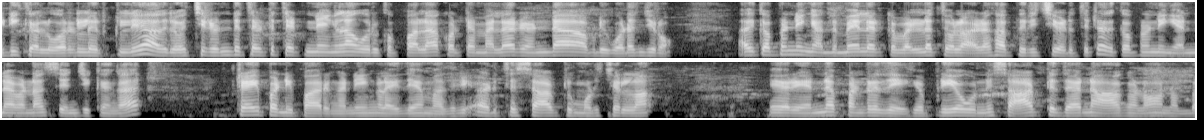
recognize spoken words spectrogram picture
இடிக்கல் உரல் இருக்கு இல்லையா அதில் வச்சு ரெண்டு தட்டு தட்டினீங்களா ஒரு பலாக்கொட்டை மேலே ரெண்டாக அப்படி உடஞ்சிரும். அதுக்கப்புறம் நீங்கள் அந்த மேலே இருக்க வெள்ளத்தோலை அழகாக பிரித்து எடுத்துட்டு அதுக்கப்புறம் நீங்கள் என்ன வேணால் செஞ்சுக்கோங்க. ட்ரை பண்ணி பாருங்கள் நீங்களும் இதே மாதிரி. அடுத்து சாப்பிட்டு முடிச்சிடலாம். வேறு என்ன பண்ணுறது எப்படியோ ஒன்று சாப்பிட்டு தானே ஆகணும் நம்ம.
